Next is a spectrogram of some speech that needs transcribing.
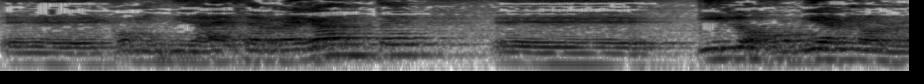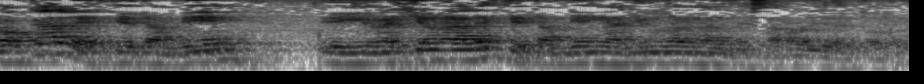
eh, comunidades de regantes eh, y los gobiernos locales que también y regionales que también ayudan al desarrollo de todo.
